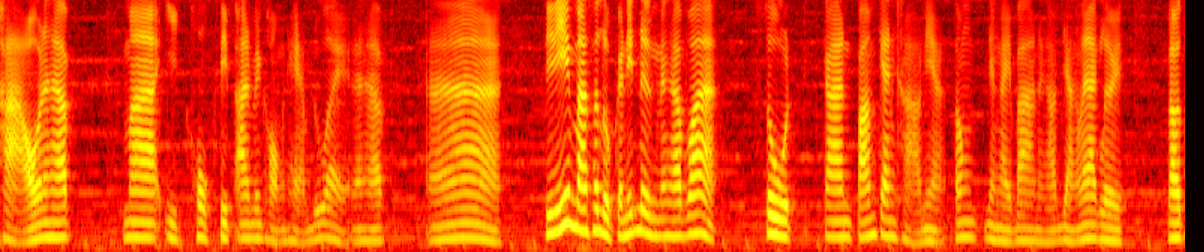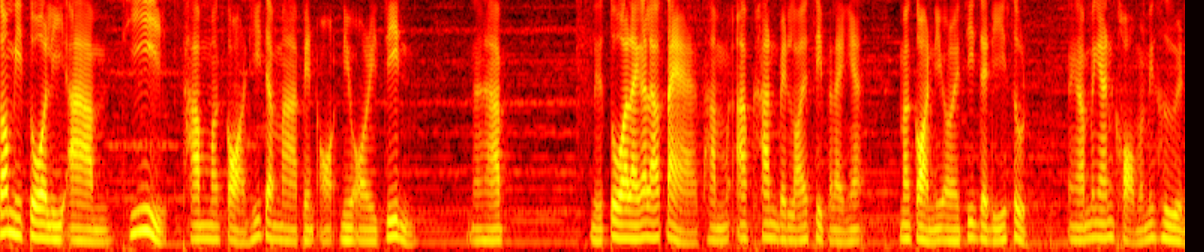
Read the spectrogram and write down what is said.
ขาวนะครับ มาอีก 60 อันเป็นของแถมด้วยนะครับอ่าทีนี้มาสรุปกันนิดนึงนะครับว่า สูตรการปั๊มแกนขาวเนี่ยต้องยังไงบ้างนะครับ อย่างแรกเลย เราต้องมีตัวรีอาร์มที่ทำมาก่อนที่จะมาเป็น New Origin นะครับหรือตัวอะไรก็แล้วแต่ทำอัพขั้นเป็น 110 อะไรเงี้ยมาก่อน New Origin จะดีที่สุดนะครับไม่งั้นของมันไม่คืน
